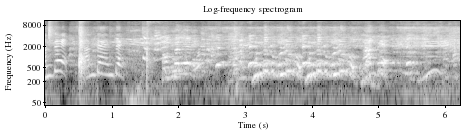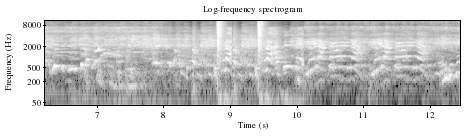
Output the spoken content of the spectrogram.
అంతే అంతే అంతే. ముందుకు ముందుకు ముందుకు ముందుకు. నాకే. ఎందుకు?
